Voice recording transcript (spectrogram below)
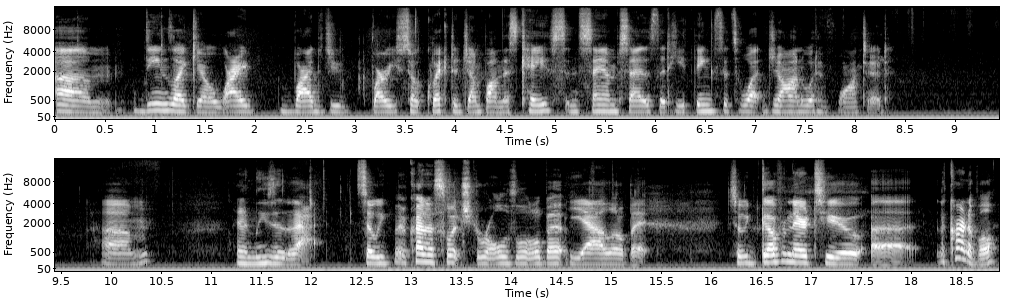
Um, Dean's like, you know, why, why did you, why were you so quick to jump on this case? And Sam says that he thinks it's what John would have wanted. Um, and leaves it at that. So we They've kind of switched roles a little bit. yeah, a little bit. So we go from there to uh, the carnival.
